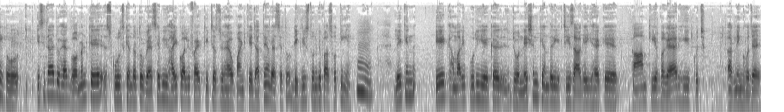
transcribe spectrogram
तो इसी तरह जो है गवर्नमेंट के स्कूल्स के अंदर तो वैसे भी हाई क्वालिफाइड टीचर्स जो है अपॉइंट किए जाते हैं वैसे तो डिग्रीज तो उनके पास होती हैं। हम्म। लेकिन एक हमारी पूरी एक जो नेशन के अंदर एक चीज़ आ गई है कि काम किए बगैर ही कुछ अर्निंग हो जाए।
